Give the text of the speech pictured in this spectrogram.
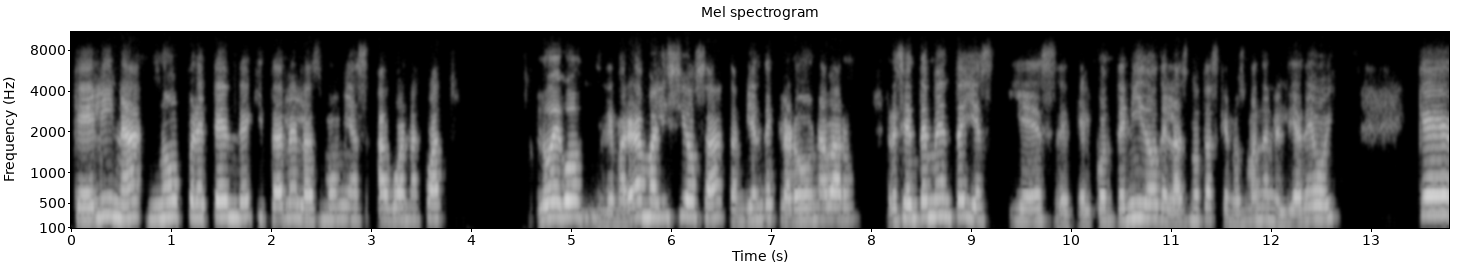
que el INA no pretende quitarle las momias a Guanajuato. Luego, de manera maliciosa, también declaró Navarro recientemente, y es, y es el contenido de las notas que nos mandan el día de hoy, que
